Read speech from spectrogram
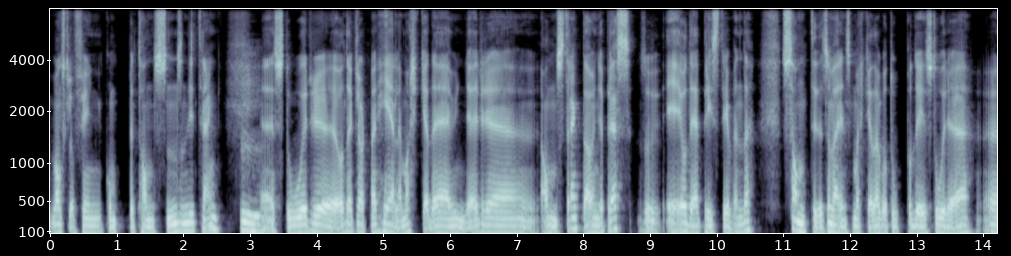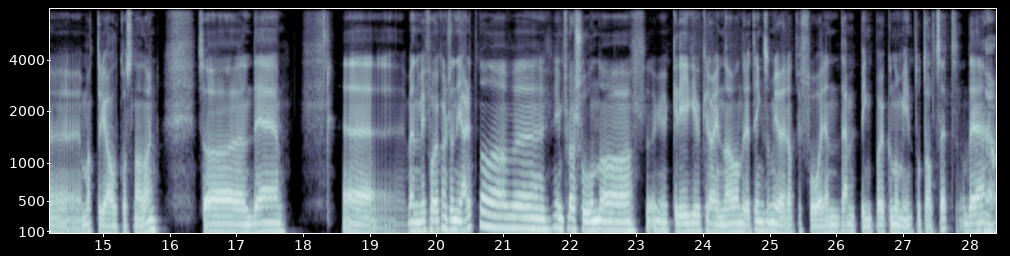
vanskelig å finne kompetansen som de trenger. Mm. Eh, stor, eh, og det er klart når hele markedet er under eh, anstrengt, da, under press, så er jo det prisdrivende. Samtidig som verdensmarkedet har gått opp på de store eh, materialkostnadene. Så det eh, Men vi får jo kanskje en hjelp nå av eh, inflasjon og eh, krig i Ukraina og andre ting som gjør at vi får en demping på økonomien totalt sett. Det, Ja.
